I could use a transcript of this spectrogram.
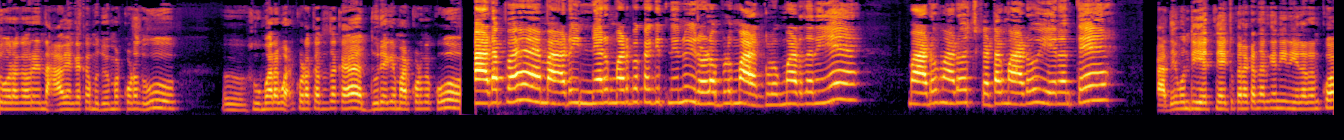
ಜೋರಾಗವ್ರೆ ನಾವ್ ಹೆಂಗಕ್ಕ ಮದುವೆ ಮಾಡ್ಕೊಡೋದು? ಸುಮಾರಾಗಿ ಮಾಡ್ಕೊಡಕ್ಕದಕ್ಕ ಅದ್ದೂರಿಯಾಗೆ ಮಾಡ್ಕೊಡ್ಬೇಕು. ಮಾಡಪ್ಪ ಮಾಡಿ ಇನ್ಯಾರು ಮಾಡ್ಬೇಕಾಗಿತ್ತು ನೀನು? ಇರೋಳೊಬ್ಳು ಮಾಡ್ಕೊಳಗ್ ಮಾಡ್ದಾನೆ ಮಾಡು ಮಾಡು ಅಚ್ಚುಕಟ್ಟಾಗಿ ಮಾಡು ಏನಂತೆ? ಅದೇ ಒಂದು ಏತ್ನೆ ಆಯ್ತು ಕನಕ ನನಗೆ ನೀನು ಏನಾರ ಅನ್ಕೋ.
